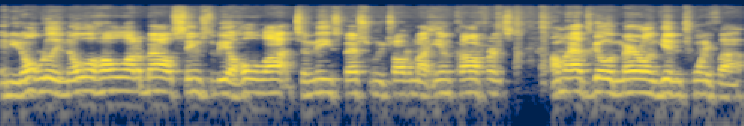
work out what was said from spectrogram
and you don't really know a whole lot about seems to be a whole lot to me, especially when you're talking about in conference. I'm gonna have to go with Maryland getting 25.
